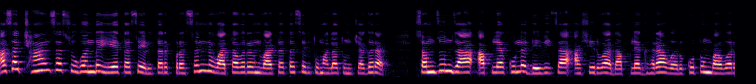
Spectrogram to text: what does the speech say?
असा छानसा सुगंध येत असेल तर प्रसन्न वातावरण वाटत असेल तुम्हाला तुमच्या घरात. समजून जा आपल्या कुलदेवीचा आशीर्वाद आपल्या घरावर कुटुंबावर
